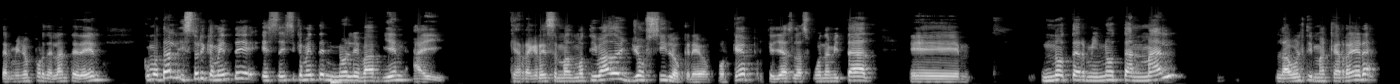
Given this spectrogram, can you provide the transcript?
terminó por delante de él. Como tal, históricamente, estadísticamente no le va bien ahí. Que regrese más motivado, yo sí lo creo. ¿Por qué? Porque ya es la segunda mitad. eh, no terminó tan mal la última carrera,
